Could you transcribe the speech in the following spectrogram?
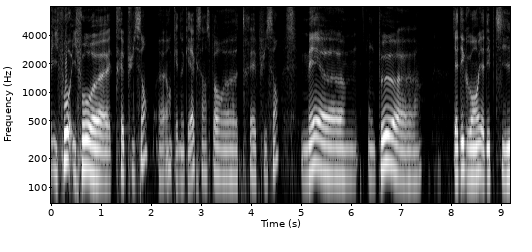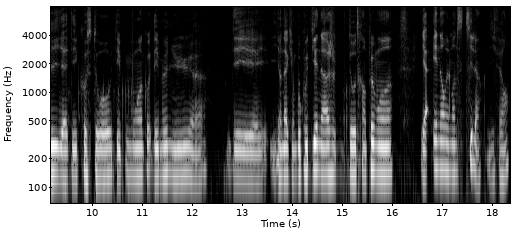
il faut, il faut être très puissant. en canoë-kayak, c'est un sport très puissant, mais on peut. Il y a des grands, il y a des petits, il y a des costauds, des moins, des menus. Des... Il y en a qui ont beaucoup de gainage, d'autres un peu moins. Il y a énormément de styles différents.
